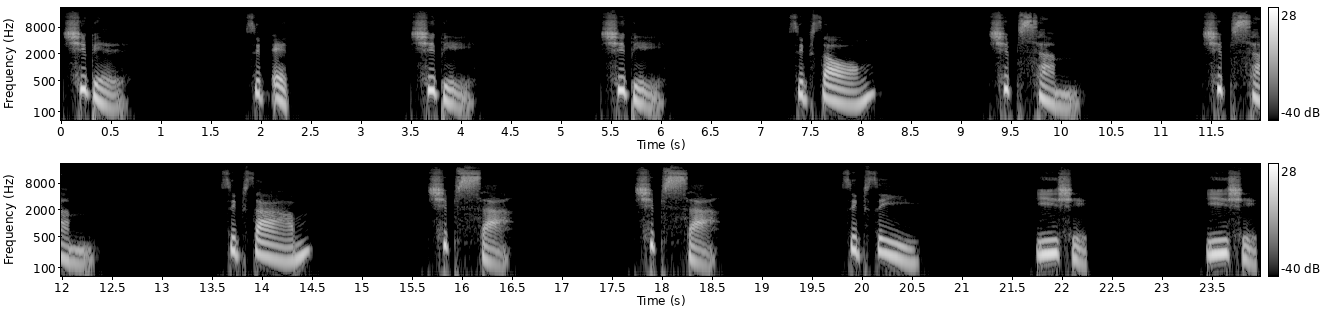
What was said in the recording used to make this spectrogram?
10일 11 12 12 12 13 13 13 14 14 14 20 20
